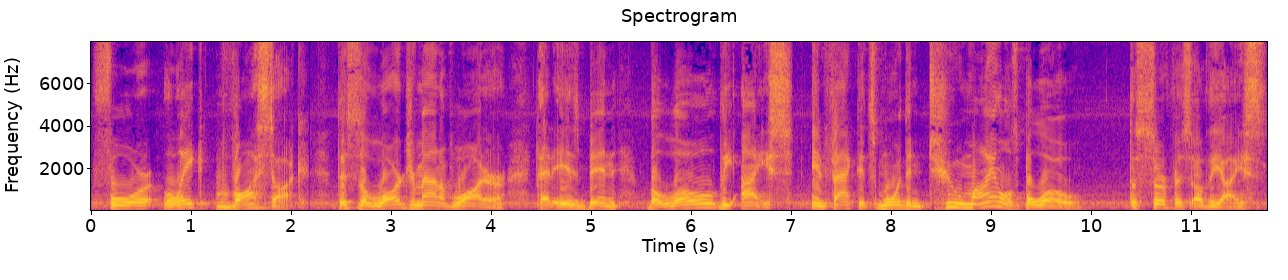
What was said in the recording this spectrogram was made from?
for Lake Vostok. This is a large amount of water that has been below the ice. In fact, it's more than two miles below the surface of the ice.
